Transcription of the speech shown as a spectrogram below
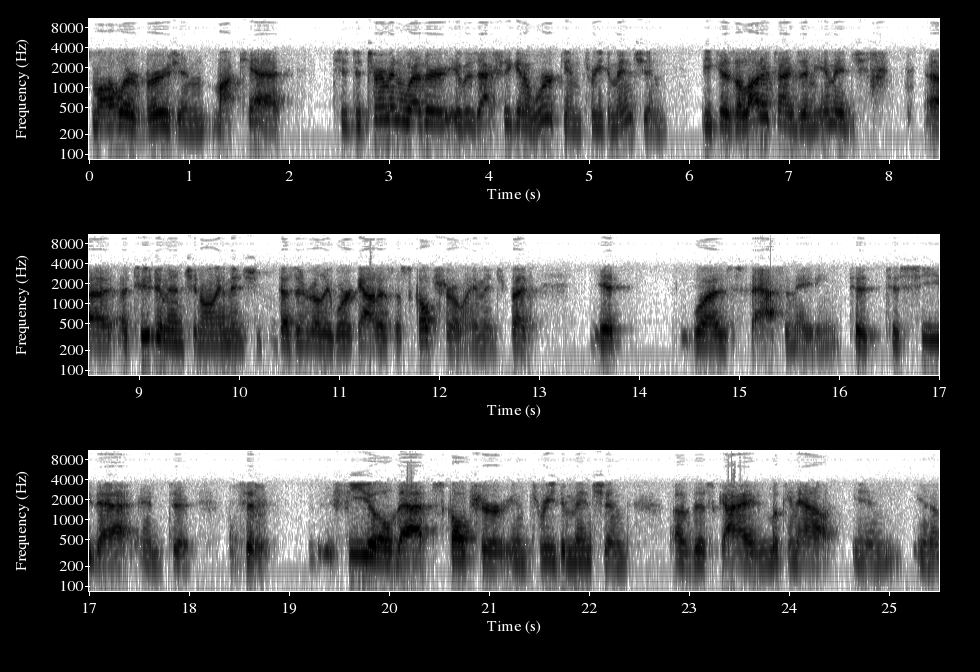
smaller version maquette to determine whether it was actually going to work in three dimension. Because a lot of times an image, uh, a two-dimensional image, doesn't really work out as a sculptural image, but it was fascinating to to see that and to to feel that sculpture in three dimensions of this guy looking out in in a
